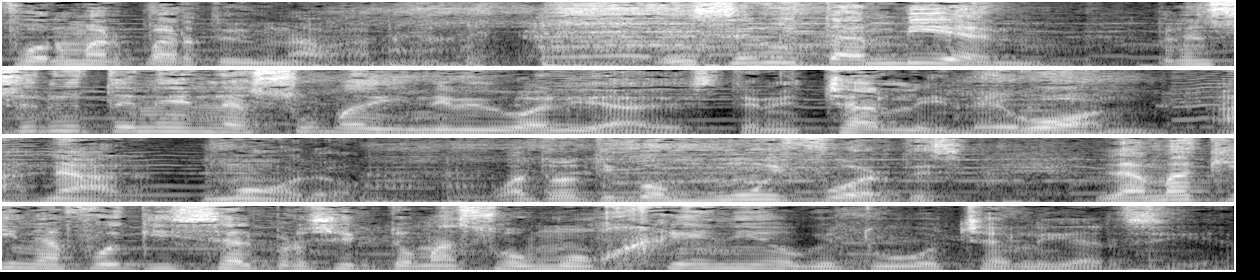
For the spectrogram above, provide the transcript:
formar parte de una banda. En Cerú también, pero en Cerú tenés la suma de individualidades. Tenés Charlie, Lebón, Aznar, Moro, cuatro tipos muy fuertes. La máquina fue quizá el proyecto más homogéneo que tuvo Charlie García.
